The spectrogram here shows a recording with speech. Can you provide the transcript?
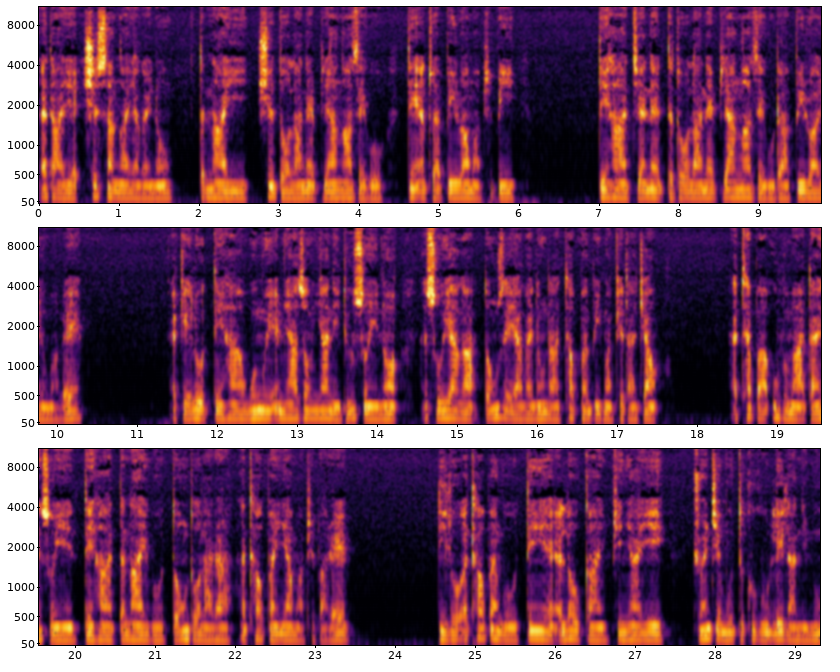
အဲ့ဒါရဲ့85ရာခိုင်နှုန်းတနာရီ8ဒေါ်လာနဲ့ပြား90ကိုတင်အတွက်ပေးရမှာဖြစ်ပြီးတင်ဟာကျန်တဲ့ဒေါ်လာနဲ့ပြား90ကိုဒါပေးရရုံပါပဲအကယ်လို့တင်ဟာဝင်ငွေအများဆုံးရနေသူဆိုရင်တော့အစိုးရက30ရာခိုင်နှုန်းသာထောက်ပံ့ပေးမှာဖြစ်တာကြောင့်အထက်ပါဥပမာအတိုင်းဆိုရင်တင်ဟာတနာရီကို3ဒေါ်လာတာအထောက်ပံ့ရမှာဖြစ်ပါတယ်ဒီလိုအထောက်ပံ့ကိုတင်းရဲ့အလောက်ကိုင်းပညာရေး ကျွမ်းကျင်မှုတစ်ခုခုလေ့လာနေမှု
